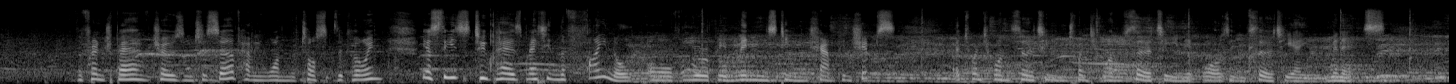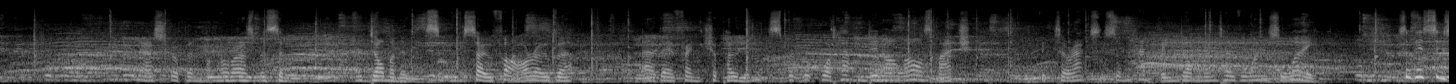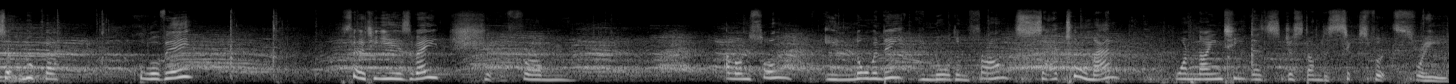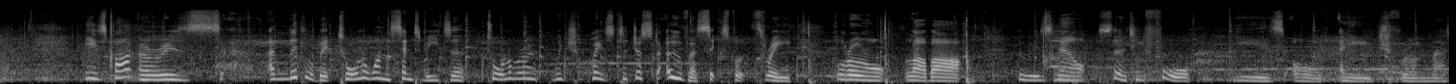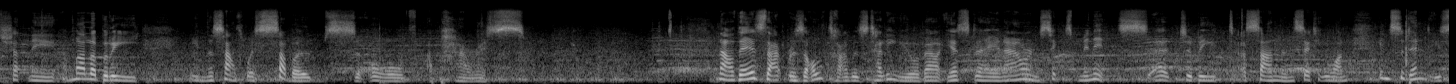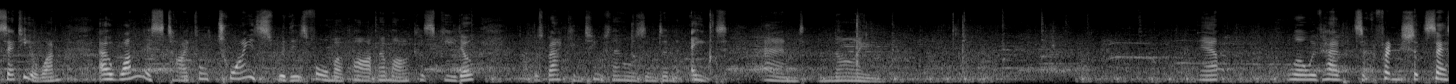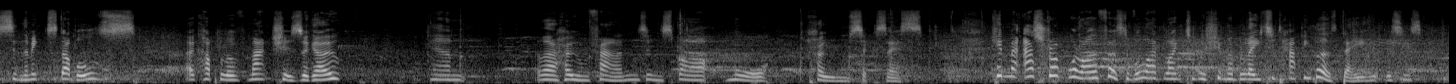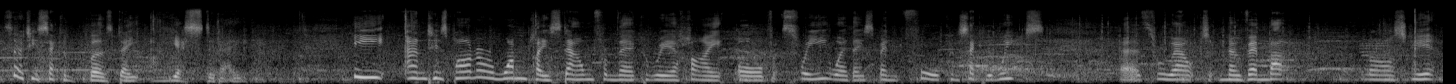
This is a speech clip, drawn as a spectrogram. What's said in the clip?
the French pair have chosen to serve, having won the toss of the coin. Yes, these two pairs met in the final of the European Men's Team Championships at 21-13, 21-13. It was in 38 minutes. Astrup and Rasmussen the dominance so far over uh, their French opponents. But look what happened in our last match. Viktor Axelsen had been dominant over once away. So this is Luca Corvée, 30 years of age, from Alençon in Normandy, in northern France. A tall man, 190, that's just under six foot three. His partner is a little bit taller, one centimetre taller, which equates to just over six foot three. Ronan Labar, who is now 34 years of age from uh, Châtenay-Malabry in the southwest suburbs of Paris. Now, there's that result I was telling you about yesterday, an hour and six minutes uh, to beat Ahsan and Setiawan. Incidentally, Setiawan uh, won this title twice with his former partner, Markis Kido. That was back in 2008 and 9. Yeah, well, we've had French success in the mixed doubles a couple of matches ago. Can the home fans inspire more home success. Kim Astrup, well, uh, first of all, I'd like to wish him a belated happy birthday. It was his 32nd birthday yesterday. He and his partner are one place down from their career high of three, where they spent four consecutive weeks uh, throughout November last year.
